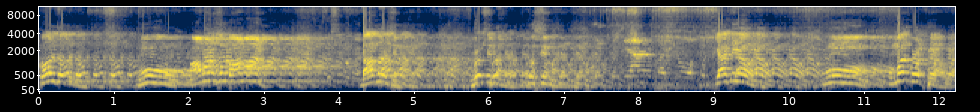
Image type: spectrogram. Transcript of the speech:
કોણ છો તમે? હું બામણ છું બામણ. બાબર છે. ઋષિ ઋષિ ક્યાંથી આવો? હું ઉમરકોટથી આવું.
